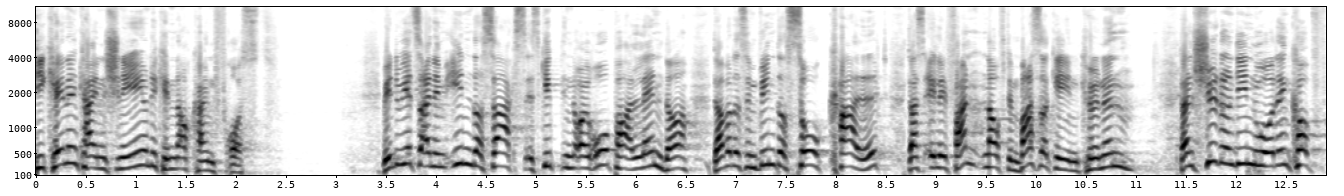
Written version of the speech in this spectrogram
Die kennen keinen Schnee und die kennen auch keinen Frost. Wenn du jetzt einem Inder sagst, es gibt in Europa Länder, da wird es im Winter so kalt, dass Elefanten auf dem Wasser gehen können, Dann schütteln die nur den Kopf.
